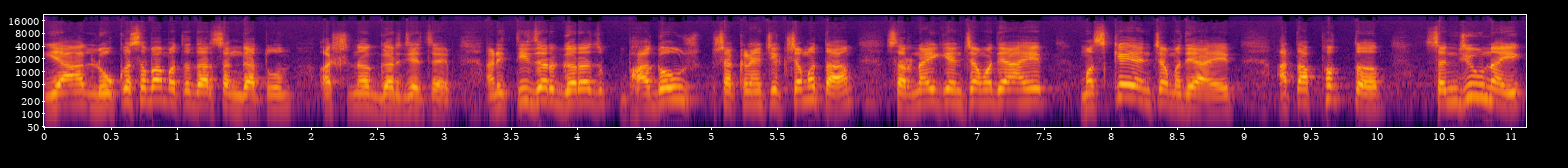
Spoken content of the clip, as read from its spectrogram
या लोकसभा मतदारसंघातून असणं गरजेचं आहे. आणि ती जर गरज भागवू शकण्याची क्षमता सरनाईक यांच्यामध्ये आहे मस्के यांच्यामध्ये आहे आता फक्त संजीव नाईक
